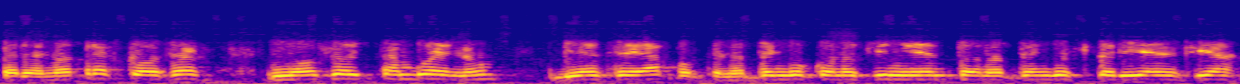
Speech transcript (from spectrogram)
pero en otras cosas no soy tan bueno, bien sea porque no tengo conocimiento, no tengo experiencia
